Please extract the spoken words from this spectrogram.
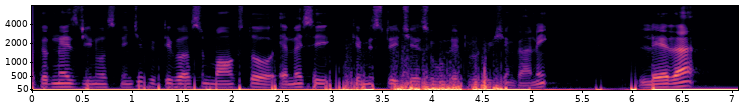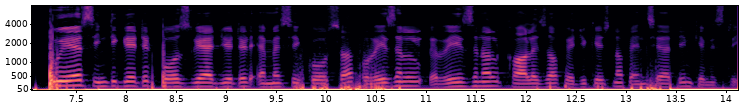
రికగ్నైజ్డ్ యూనివర్సిటీ నుంచి ఫిఫ్టీ పర్సెంట్ మార్క్స్తో ఎంఎస్సి కెమిస్ట్రీ చేసి ఉండేటువంటి విషయం కానీ లేదా two years integrated post graduated MSc course of regional regional college of education of NCERT in chemistry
